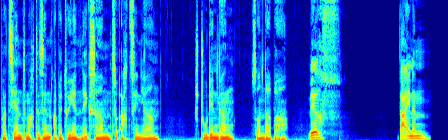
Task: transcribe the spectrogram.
Patient machte sein Abiturientenexamen zu 18 Jahren. Studiengang sonderbar. Wirf deinen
